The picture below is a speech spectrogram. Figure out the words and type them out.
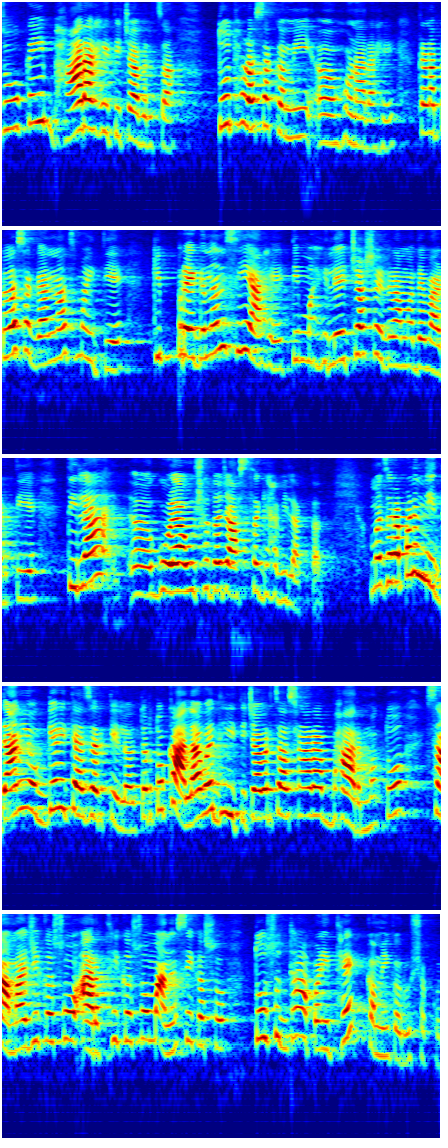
जो काही भार आहे तिच्यावरचा तो थोडासा कमी होणार आहे. कारण आपल्याला सगळ्यांनाच माहिती आहे की प्रेग्नन्सी आहे ती महिलेच्या शरीरामध्ये वाढतीये. तिला गोळ्या औषधं जास्त घ्यावी लागतात. मग जर आपण निदान योग्यरित्या जर केलं तर तो कालावधी तिच्यावरचा असणारा भार मग तो सामाजिक असो आर्थिक असो मानसिक असो तो सुद्धा आपण इथे कमी करू शकू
